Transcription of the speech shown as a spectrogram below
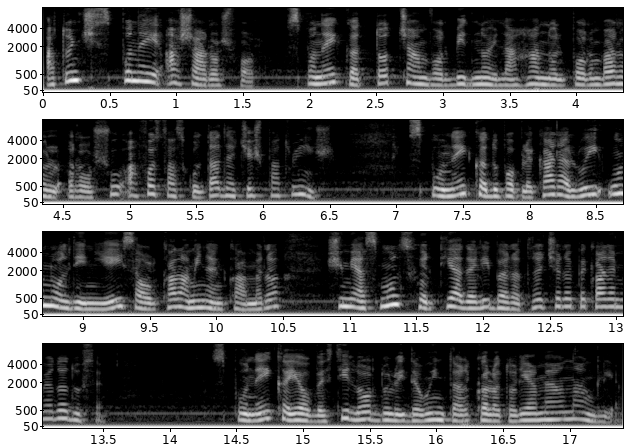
Atunci spune-i așa, Roșfor. spune că tot ce am vorbit noi la Hanul Porumbarul Roșu a fost ascultat de acești patru inși. spune că după plecarea lui, unul din ei s-a urcat la mine în cameră și mi-a smuls hârtia de liberă trecere pe care mi-o dăduse. Spune că i-au vestit lordului de Winter călătoria mea în Anglia.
